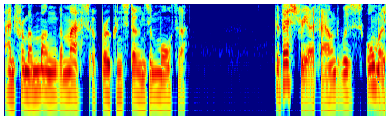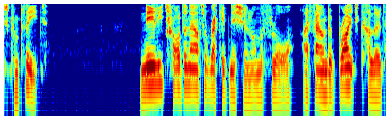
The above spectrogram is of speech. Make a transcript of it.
and from among the mass of broken stones and mortar. The vestry, I found, was almost complete. Nearly trodden out of recognition on the floor, I found a bright coloured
